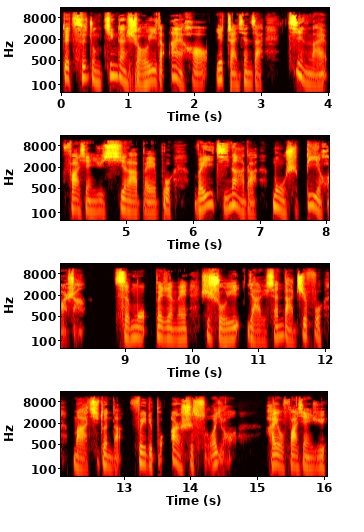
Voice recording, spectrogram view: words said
对此种精湛手艺的爱好也展现在近来发现于希腊北部维吉纳的墓室壁画上。此墓被认为是属于亚历山大之父马其顿的菲利普二世所有。还有发现于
